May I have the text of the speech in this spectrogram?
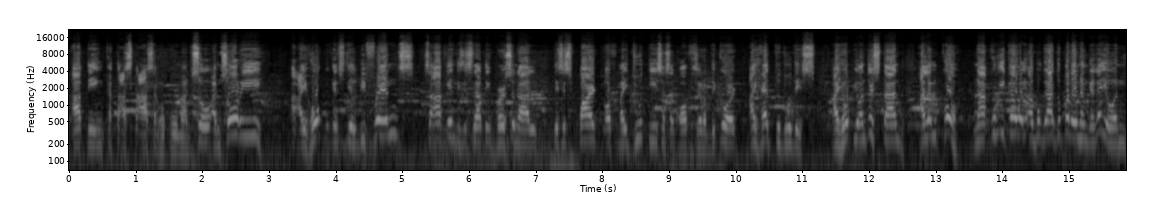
ating kataas-taasang hukuman. So, I'm sorry, I hope we can still be friends. Sa akin, this is nothing personal. This is part of my duties as an officer of the court. I had to do this. I hope you understand. Alam ko na kung ikaw ay abogado pa rin hanggang ngayon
